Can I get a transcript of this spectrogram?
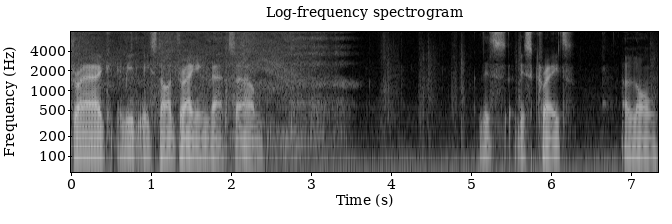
drag immediately start dragging that um, this this crate along.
